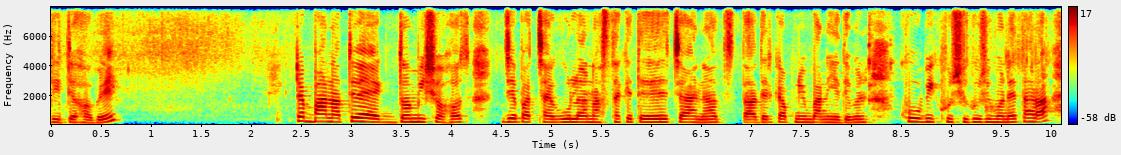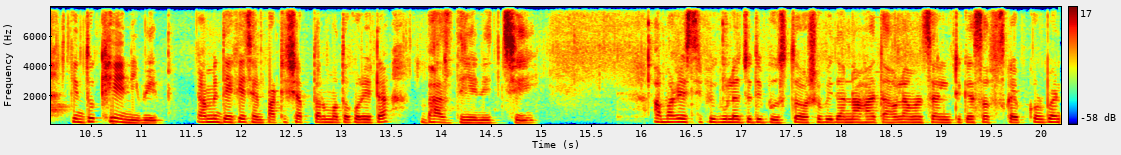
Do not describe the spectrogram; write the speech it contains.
দিতে হবে। এটা বানাতেও একদমই সহজ। যে বাচ্চাগুলো নাস্তা খেতে চায় না, তাদেরকে আপনি বানিয়ে দেবেন। খুবই খুশি খুশি মনে তারা কিন্তু খেয়ে নিবে। আমি দেখেছেন পাটি সাপ্তার মতো করে এটা ভাজ দিয়ে নিচ্ছি। আমার রেসিপিগুলো যদি বুঝতে অসুবিধা না হয়, তাহলে আমার চ্যানেলটিকে সাবস্ক্রাইব করবেন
